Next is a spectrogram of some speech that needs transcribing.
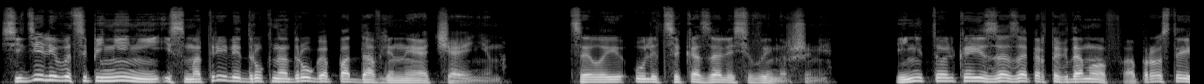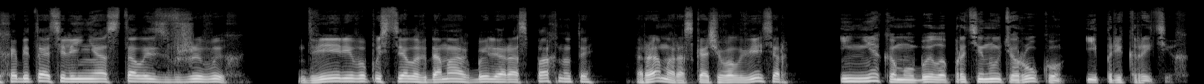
сидели в оцепенении и смотрели друг на друга, подавленные отчаянием. Целые улицы казались вымершими. И не только из-за запертых домов, а просто их обитателей не осталось в живых. Двери в опустелых домах были распахнуты, рамы раскачивал ветер, и некому было протянуть руку и прикрыть их.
